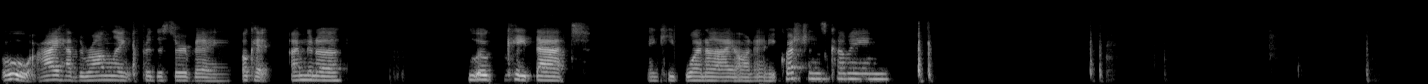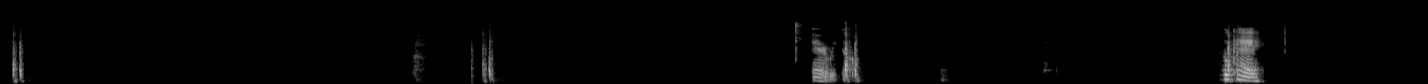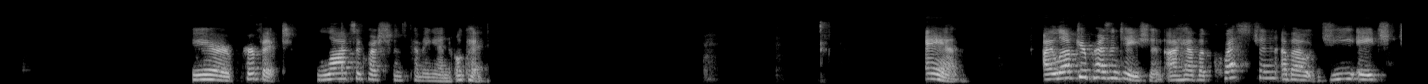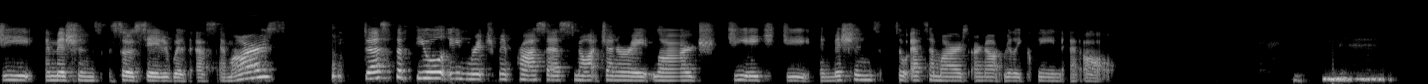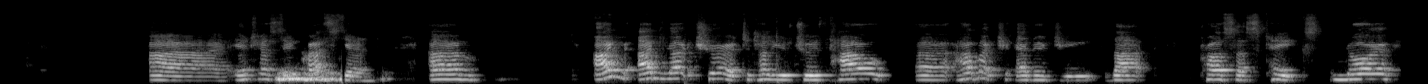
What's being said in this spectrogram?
Oh, I have the wrong link for the survey. Okay, I'm gonna locate that and keep one eye on any questions coming. There we go. Okay. Here, perfect. Lots of questions coming in. Okay. Anne, I loved your presentation. I have a question about GHG emissions associated with SMRs. Does the fuel enrichment process not generate large GHG emissions, so SMRs are not really clean at all? Uh, interesting question. Um, I'm I'm not sure, to tell you the truth, how uh, how much energy that process takes, nor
